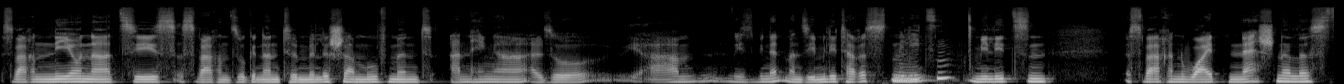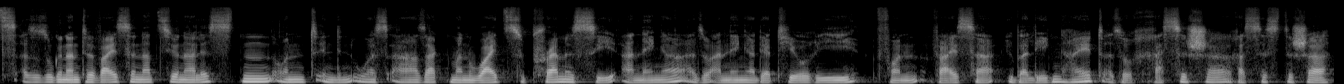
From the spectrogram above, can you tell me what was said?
Es waren Neonazis, es waren sogenannte Militia Movement Anhänger, also ja, wie, wie nennt man sie? Militaristen? Milizen? Milizen. Es waren White Nationalists, also sogenannte weiße Nationalisten und in den USA sagt man White Supremacy Anhänger, also Anhänger der Theorie von weißer Überlegenheit, also rassischer, rassistischer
